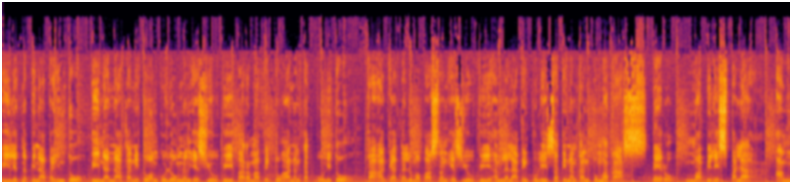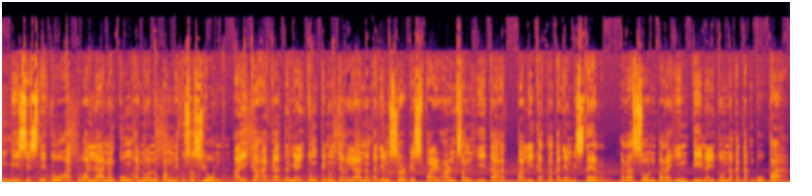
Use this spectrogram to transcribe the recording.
pilit na pinapahinto. Binanata nito ang gulong ng SUV para mapektuhan ang takbo nito. Kaagad na lumabas ng SUV ang lalaking pulis sa tinangkang tumakas pero mabilis pala. Ang misis nito at wala ng kung ano-ano pang negosasyon ay kaagad na niya itong pinunterya ng kanyang service firearms ang hita at balikat ng kanyang mister. Rason para hindi na ito nakatakbo pa.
